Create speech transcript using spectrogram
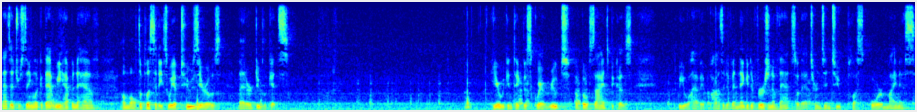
That's interesting. Look at that. We happen to have a multiplicity. So we have two zeros that are duplicates. Here we can take the square root of both sides because we will have a positive and negative version of that, so that turns into plus or minus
